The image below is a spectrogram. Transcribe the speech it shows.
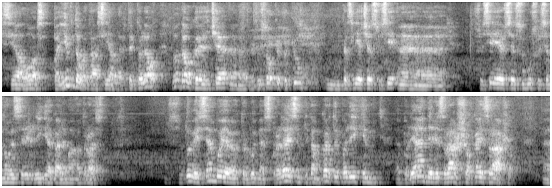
sielos paimdavo tą sielą ir taip toliau. Nu, daug čia e, visokių tokių, kas liečia susi, e, susijęjusi su mūsų senovės religija galima atrasti. Suduviai Semboje turbūt mes praleisim, kitam kartui palikim, Polianderis rašo, ką jis rašo. E,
